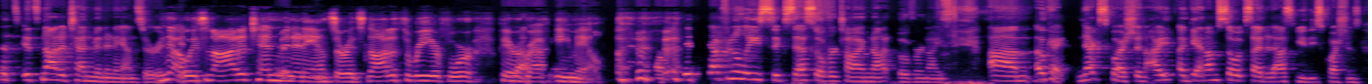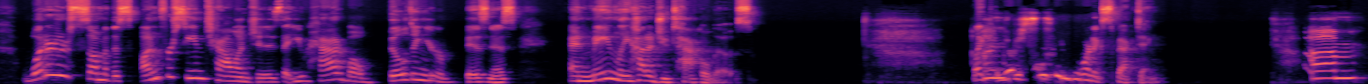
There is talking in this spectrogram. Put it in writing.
It's, it's not a 10 minute answer. No, it's, it's not a 10 minute answer. It's not a three or four paragraph no. email. it's definitely success over time, not overnight. Um, okay, next question. I again, I'm so excited to ask you these questions. What are some of the unforeseen challenges that you had while building your business, and mainly, how did you tackle those? Like something you weren't expecting. Um,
